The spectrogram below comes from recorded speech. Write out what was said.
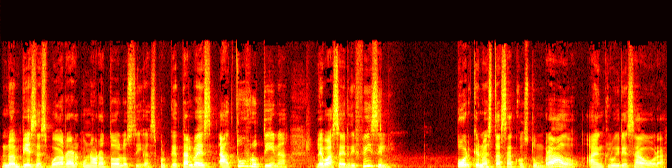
no empieces, voy a orar una hora todos los días, porque tal vez a tu rutina le va a ser difícil, porque no estás acostumbrado a incluir esa hora.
